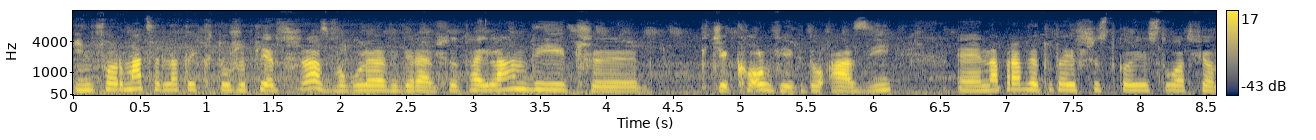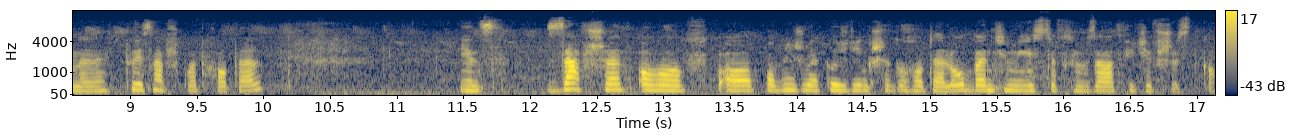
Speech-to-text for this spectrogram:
informacja dla tych, którzy pierwszy raz w ogóle wybierają się do Tajlandii, czy gdziekolwiek do Azji. E, Naprawdę tutaj wszystko jest ułatwione. Tu jest na przykład hotel, więc zawsze o, o pobliżu jakiegoś większego hotelu będzie miejsce, w którym załatwicie wszystko.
